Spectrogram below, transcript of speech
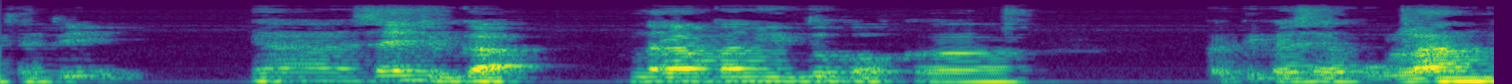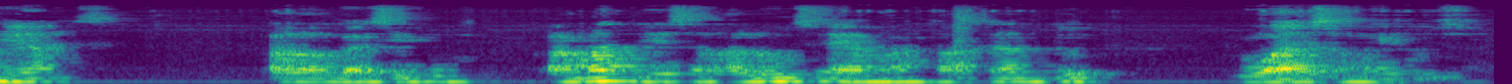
Jadi ya saya juga menerapkan itu kok ke ketika saya pulang ya. Kalau nggak sibuk amat ya selalu saya manfaatkan untuk keluar sama ibu saya.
